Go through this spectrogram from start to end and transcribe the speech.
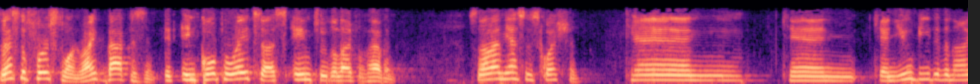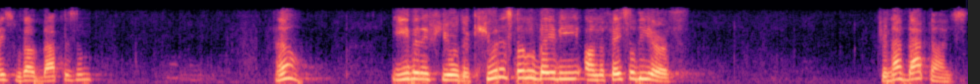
So that's the first one, right? Baptism. It incorporates us into the life of heaven. So now let me ask this question. Can, can, can you be divinized without baptism? No. Even if you're the cutest little baby on the face of the earth, if you're not baptized,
